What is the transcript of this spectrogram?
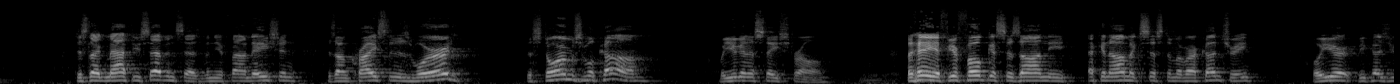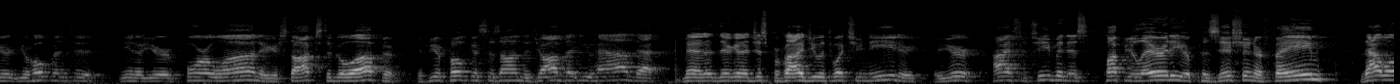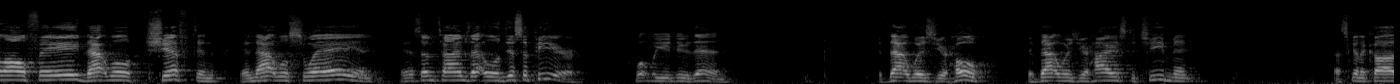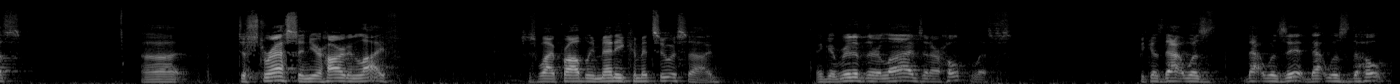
Just like Matthew 7 says, when your foundation is on Christ and His Word, the storms will come, but you're going to stay strong. But hey, if your focus is on the economic system of our country, or you're because you're you're hoping to you know your 401 or your stocks to go up, or if your focus is on the job that you have, that man they're going to just provide you with what you need, or, or your highest achievement is popularity or position or fame, that will all fade, that will shift, and, and that will sway, and, and sometimes that will disappear. What will you do then? If that was your hope, if that was your highest achievement, that's going to cause uh, distress in your heart and life, which is why probably many commit suicide and get rid of their lives and are hopeless. because that was, that was it. That was the hope.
